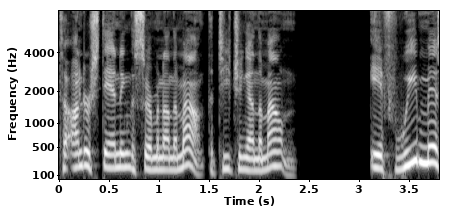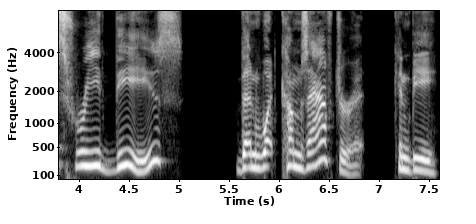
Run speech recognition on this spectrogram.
to understanding the Sermon on the Mount, the teaching on the mountain. If we misread these, then what comes after it can be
